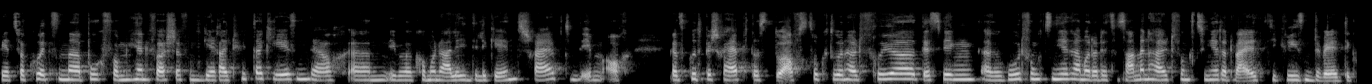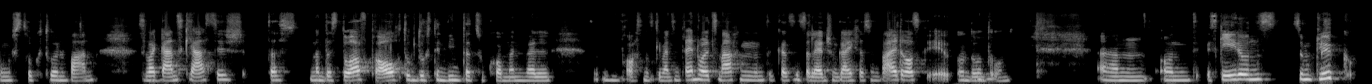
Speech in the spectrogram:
jetzt vor kurzem ein Buch vom Hirnforscher von Gerald Hütter gelesen, der auch ähm, über kommunale Intelligenz schreibt und eben auch ganz gut beschreibt, dass Dorfstrukturen halt früher deswegen also gut funktioniert haben oder der Zusammenhalt funktioniert hat, weil es die Krisenbewältigungsstrukturen waren. Es war ganz klassisch, dass man das Dorf braucht, um durch den Winter zu kommen, weil du brauchst man gemeinsam Brennholz machen und du kannst es allein schon gar nicht aus dem Wald rausgehen und, und, und. Ähm, und es geht uns zum Glück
